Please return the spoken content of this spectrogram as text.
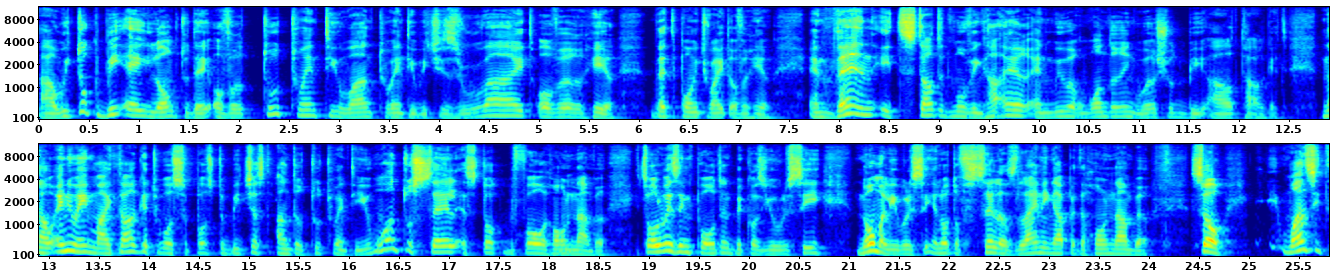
Uh, we took BA long today over 221.20, which is right over here, that point right over here. And then it started moving higher and we were wondering where should be our target. Now, anyway, my target was supposed to be just under 220. You want to sell a stock before a whole number. It's always important because you will see, normally you will see a lot of sellers lining up at the whole number. So once it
